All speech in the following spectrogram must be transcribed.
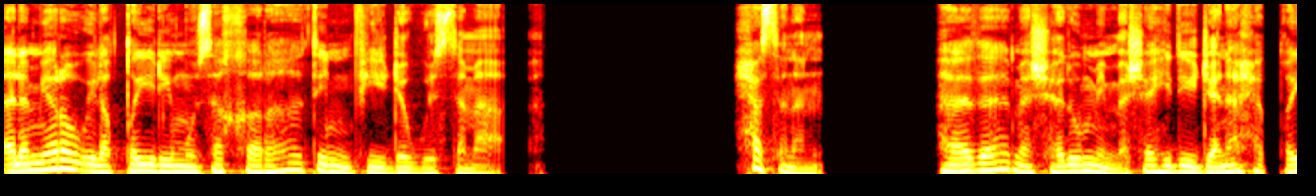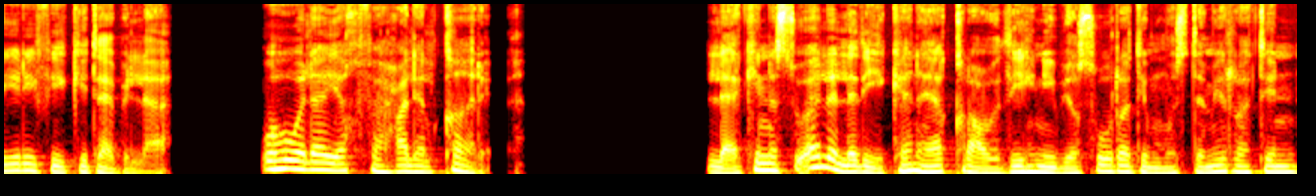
ألم يروا إلى الطير مسخرات في جو السماء؟ حسنا هذا مشهد من مشاهد جناح الطير في كتاب الله وهو لا يخفى على القارئ. لكن السؤال الذي كان يقرع ذهني بصورة مستمرة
